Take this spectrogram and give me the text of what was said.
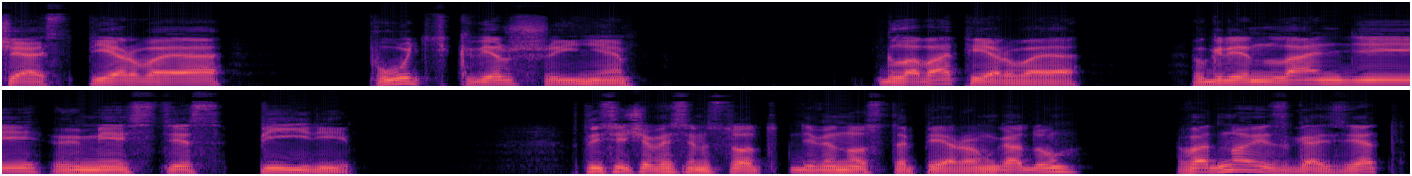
Часть первая. Путь к вершине. Глава первая. В Гренландии вместе с Пири. В 1891 году в одной из газет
